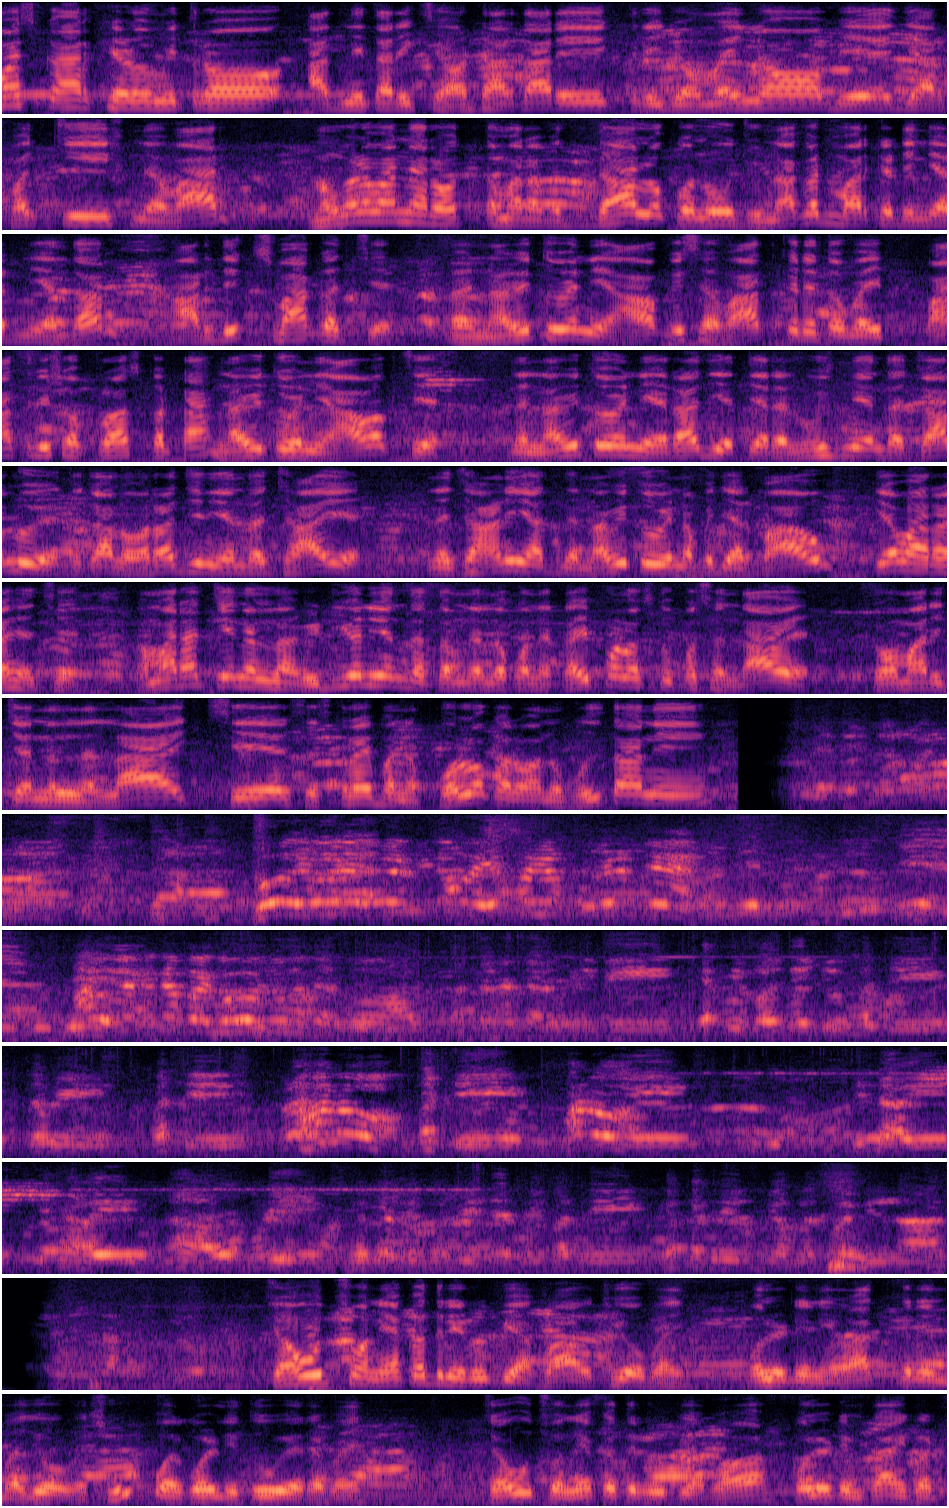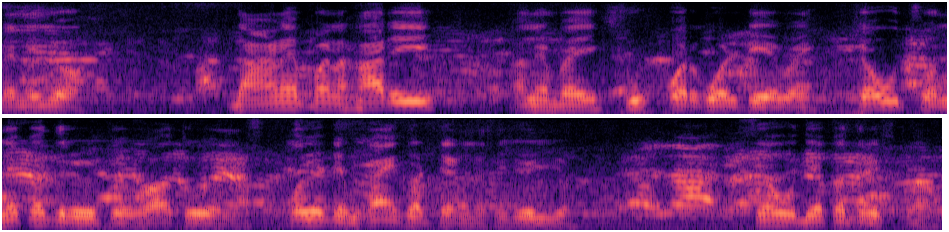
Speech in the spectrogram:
નમસ્કાર ખેડૂત મિત્રો. આજની તારીખ છે અઢાર તારીખ, ત્રીજો મહિનો, બે હજાર પચીસ ને વાર. મંગળવારના રોજ તમારા બધા લોકોનું જુનાગઢ માર્કેટિંગ યાર્ડની અંદર હાર્દિક સ્વાગત છે. નવી તુવેરની આવક વિશે વાત કરીએ તો ભાઈ પાંત્રીસો પ્લસ કટ્ટા નવી તુવેરની આવક છે. અને નવી તુવેરની હરાજી અત્યારે લૂઝની અંદર ચાલુ છે. તો ચાલો હરાજીની અંદર જાય અને જાણીએ આજના નવી તુવેરના બજાર ભાવ કેવા રહે છે. અમારા ચેનલના વિડીયોની અંદર તમને લોકોને કંઈ પણ વસ્તુ પસંદ આવે તો અમારી ચેનલને લાઈક શેર સબસ્ક્રાઈબ અને ફોલો કરવાનું ભૂલતા નહીં. Happy birthday to Pati, ચૌદસો ને એકત્રીસ રૂપિયા ભાવ થયો ભાઈ. ક્વોલિટીની વાત કરીએ ને ભાઈ જો હવે સુપર ક્વોલિટી તુવેરે ભાઈ. ચૌદસો ને એકત્રીસ રૂપિયા ભાવ. ક્વોલિટીમાં કાંઈ ઘટે નહીં જો. દાણે પણ સારી અને ભાઈ સુપર ક્વોલિટી છે ભાઈ. ચૌદસો ને એકત્રીસ રૂપિયા ભાવ તુવેરના ક્વોલિટીમાં કાંઈ ઘટે નથી, જોઈ લો ચૌદ એકત્રીસ ભાવ.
